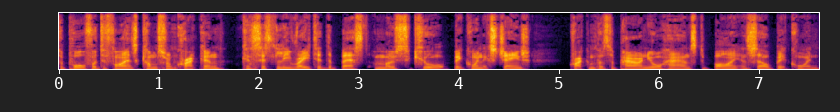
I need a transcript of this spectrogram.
Support for Defiance comes from Kraken, consistently rated the best and most secure Bitcoin exchange. Kraken puts the power in your hands to buy and sell Bitcoin.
